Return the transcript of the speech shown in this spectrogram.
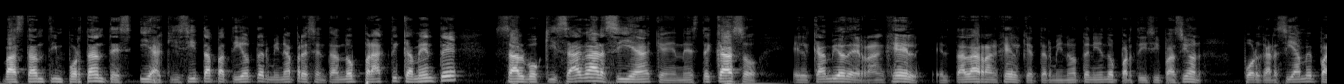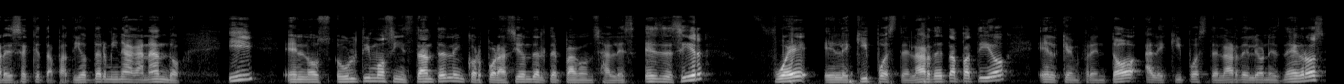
bastante importantes. Y aquí sí Tapatío termina presentando prácticamente, salvo quizá García, que en este caso el cambio de Rangel, el tal Rangel que terminó teniendo participación por García, me parece que Tapatío termina ganando. Y en los últimos instantes la incorporación del Tepa González. Es decir, fue el equipo estelar de Tapatío el que enfrentó al equipo estelar de Leones Negros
